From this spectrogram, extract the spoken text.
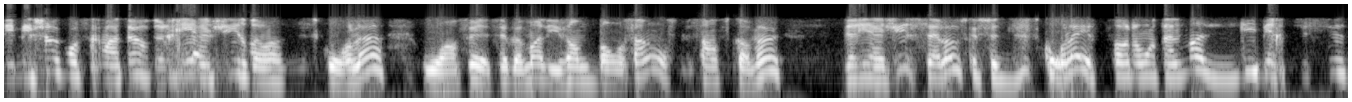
les, méchants conservateurs, de réagir dans ce discours-là, ou en fait, simplement les gens de bon sens, le sens commun, de réagir, c'est parce que ce discours-là est fondamentalement liberticide.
